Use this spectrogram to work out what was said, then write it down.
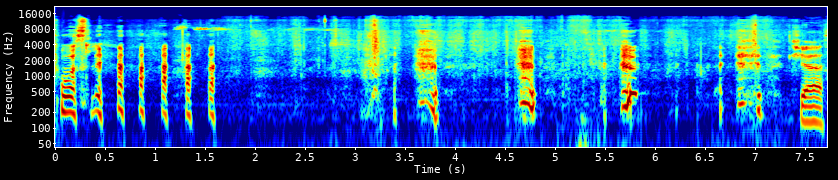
после. Сейчас.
